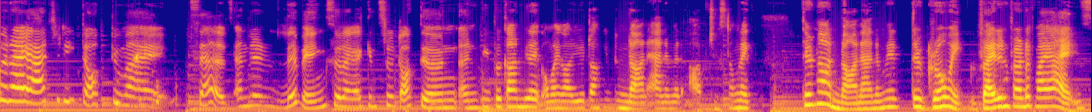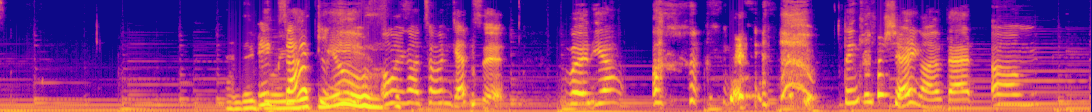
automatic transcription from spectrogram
but I actually talk to myself and they're living, so like I can still talk to them, and people can't be like, oh my god, you're talking to non-animate objects. I'm like, they're not non-animate, they're growing right in front of my eyes. And they're growing exactly. with you. Oh my god, someone gets it. But yeah. Thank you for sharing all of that. Um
